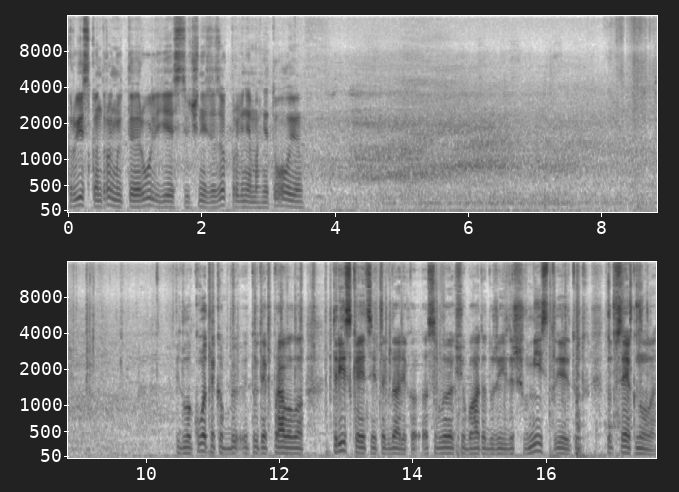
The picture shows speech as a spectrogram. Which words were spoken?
Круїз контроль, мультируль, є ручний зв'язок, управління магнітолою. Підлокотник тут, як правило, тріскається і так далі. Особливо, якщо багато дуже їздиш в міст, і тут, тут все як нове.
